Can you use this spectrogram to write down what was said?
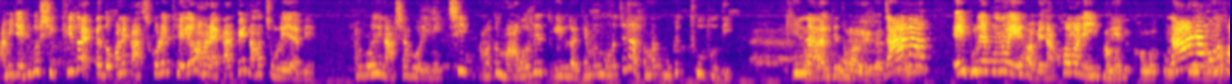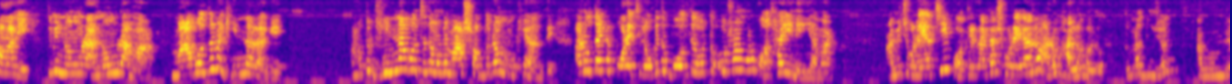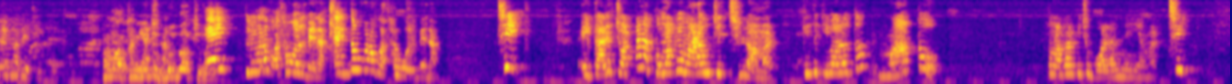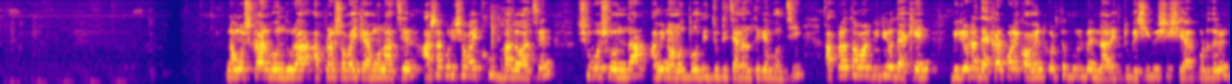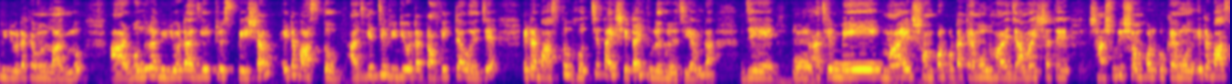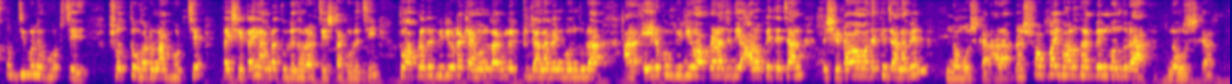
আমি যেটুকু শিক্ষিত, একটা দোকানে কাজ করে খেলেও আমার একার পেট আমার চলে যাবে। আমি কোনোদিন আশা করিনি। ছি, আমার তো মা বলতে ইয়ে লাগছে আমার মনে হচ্ছে না, তোমার মুখে থুতু দি ঘৃণা লাগছে তোমার। না না এই ভুলে কোনো এ হবে না ক্ষমা নেই ভুলে। না না কোনো ক্ষমা নেই। তুমি নোংরা নোংরা মা। মা বলতো না ঘৃণা লাগে। আমার তো ঘৃণা করছে তোমাকে মা শব্দটাও মুখে আনতে। আর ও তো একটা পরে ছিল ওকে তো বলতে ওর তো ওর সঙ্গে কোনো কথাই নেই আমার। আমি চলে যাচ্ছি পথের কাটা সরে গেল আরও ভালো হলো। তোমরা দুজন আনন্দই ভাবে থেকো মামা তুমি কিন্তু ভুল ভাবছ। এই তুমি কোনো কথা বলবে না একদম কোনো কথা বলবে না। ছি! এই গালের চটটা না তোমাকেও মারা উচিত ছিল আমার। কিন্তু কি বলতো? মা তো। তোমাকে আর কিছু বলার নেই আমার। ছি। নমস্কার বন্ধুরা, আপনারা সবাই কেমন আছেন? আশা করি সবাই খুব ভালো আছেন। শুভ সন্ধ্যা, আমি ননদ বৌদির জুটি চ্যানেল থেকে বলছি। আপনারা তো আমার ভিডিও দেখেন, ভিডিওটা দেখার পরে কমেন্ট করতে ভুলবেন না, আর একটু বেশি বেশি শেয়ার করে দেবেন, ভিডিওটা কেমন লাগল। আর বন্ধুরা, ভিডিওটা আজকে একটু স্পেশাল এটা বাস্তব। আজকের যে ভিডিওটা টপিকটা হয়েছে, এটা বাস্তব হচ্ছে, তাই সেটাই তুলে ধরেছি আমরা। যে আজকে মেয়ে, মায়ের সম্পর্কটা কেমন হয়, জামাইয়ের সাথে শাশুড়ির সম্পর্ক কেমন, এটা বাস্তব জীবনে ঘটছে, সত্য ঘটনা ঘটছে। তাই সেটাই আমরা তুলে ধরার চেষ্টা করেছি। তো আপনাদের ভিডিওটা কেমন লাগল একটু জানাবেন বন্ধুরা। আর এইরকম ভিডিও আপনারা যদি আরও পেতে চান, তো সেটাও আমাদেরকে জানাবেন। নমস্কার। আর আপনারা সবাই ভালো থাকবেন বন্ধুরা। নমস্কার।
